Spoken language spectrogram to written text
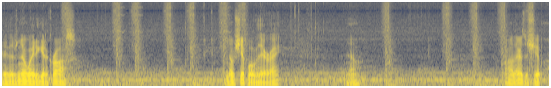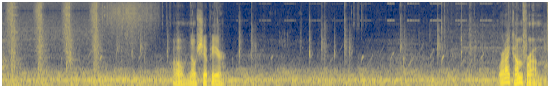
Okay, there's no way to get across. No ship over there, right? No. Oh, there's a ship. Oh, no ship here. Where'd I come from?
